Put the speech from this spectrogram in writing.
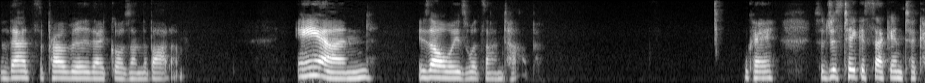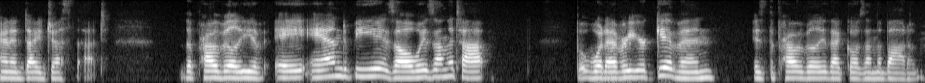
that's the probability that goes on the bottom. And is always what's on top. Okay, so just take a second to kind of digest that. The probability of A and B is always on the top, but whatever you're given is the probability that goes on the bottom.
